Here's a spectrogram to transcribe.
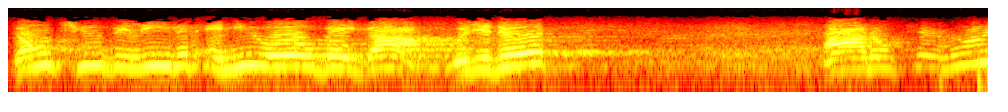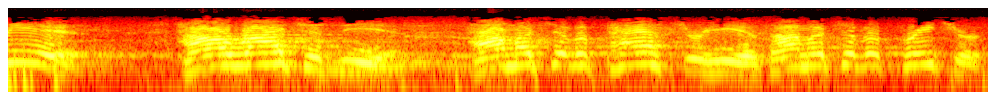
don't you believe it and you obey God. Will you do it? I don't care who he is, how righteous he is, how much of a pastor he is, how much of a preacher,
